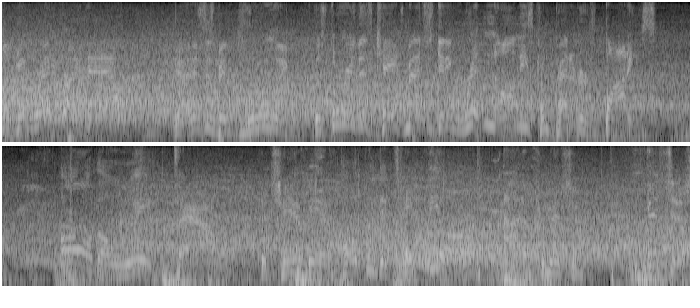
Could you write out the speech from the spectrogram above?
Looking great right now. Yeah, this has been grueling. The story of this cage match is getting written on these competitors' bodies. All the weight down. The champion hoping to take the arm out of commission. Vicious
